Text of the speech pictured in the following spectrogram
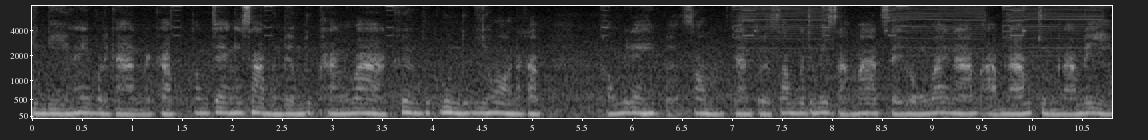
ยินดีให้บริการนะครับ ต้องแจ้งให้ทราบเหมือนเดิมทุกครั้งว่าเครื่องทุกรุ่นทุกยี่ห้อนะครับเขาไม่ได้ให้เปิดซ่อม การเปิดซ่อมก็จะไม่สามารถใส่ลงว่ายน้ำอาบน้ำจุ่มน้ำได้อีก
